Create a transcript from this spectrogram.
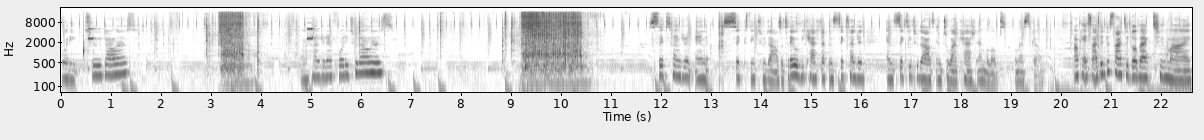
$42. $142. $662. So today we'll be cashed up in $662 into our cash envelopes. Let's go. Okay, so I did decide to go back to my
